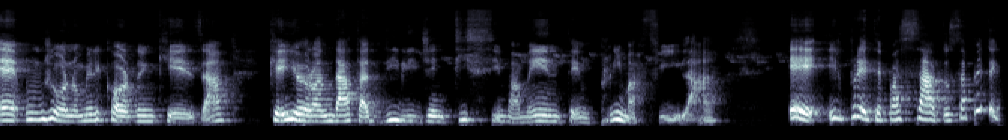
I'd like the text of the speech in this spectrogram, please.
è un giorno, mi ricordo in chiesa, che io ero andata diligentissimamente in prima fila e il prete passato, sapete,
